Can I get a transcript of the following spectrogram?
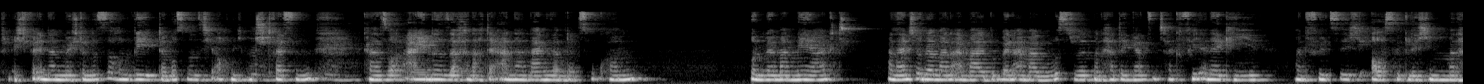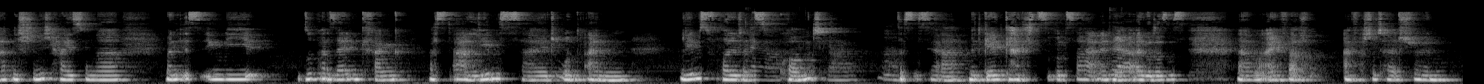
vielleicht verändern möchte. Und das ist auch ein Weg, da muss man sich auch nicht mit stressen. Mhm. Kann so eine Sache nach der anderen langsam dazukommen. Und wenn man merkt, allein schon, wenn man einmal, wenn einmal bewusst wird, man hat den ganzen Tag viel Energie, man fühlt sich ausgeglichen, man hat nicht ständig Heißhunger, man ist irgendwie super selten krank, was da an Lebenszeit und an Lebensfreude dazu ja, kommt. Mhm. Das ist ja mit Geld gar nicht zu bezahlen. Ja. ja. Also das ist ähm, einfach, einfach total schön.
